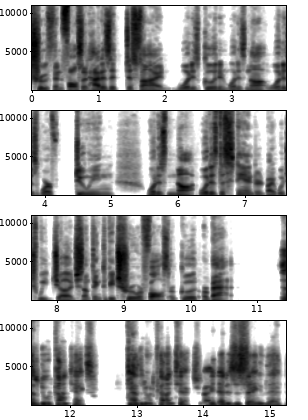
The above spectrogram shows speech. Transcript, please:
truth and falsehood? How does it decide what is good and what is not? What is worth doing? What is not? What is the standard by which we judge something to be true or false or good or bad? It has to do with context. It has to do with context, right? That is to say that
